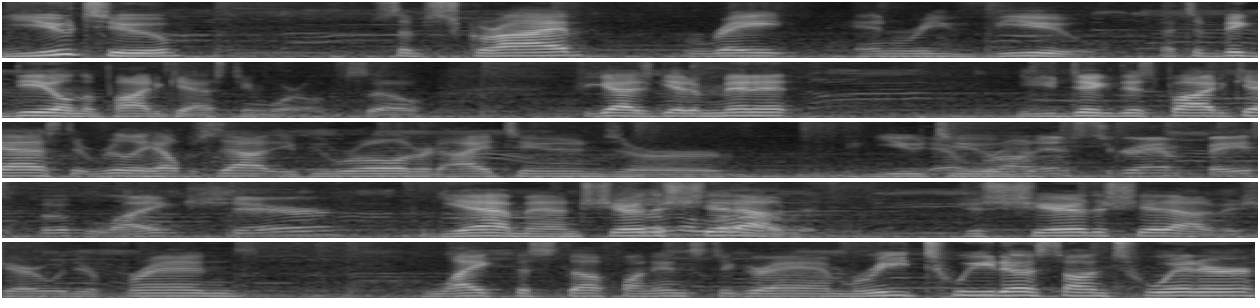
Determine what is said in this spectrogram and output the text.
YouTube, subscribe, rate, and review. That's a big deal in the podcasting world. So if you guys get a minute, you dig this podcast, it really helps us out if you roll over to iTunes or Yeah, YouTube. we're on Instagram, Facebook. Like, share. Yeah, man, share the Show the shit out of it. Just share the shit out of it. Share it with your friends. Like the stuff on Instagram. Retweet us on Twitter.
